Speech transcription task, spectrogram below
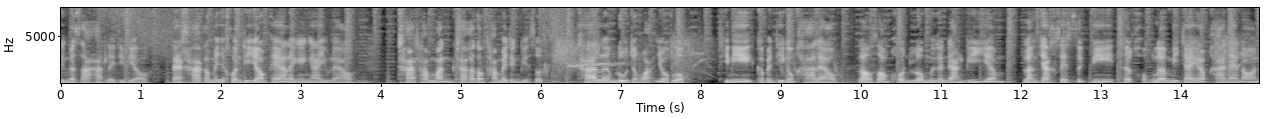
ถึงกับสาหัสเลยทีเดียว แต่ข้าก็ไม่ใช่คนที่ยอมแพ้อะไรง่าย ๆอยู่แล้วข้าทำมันข้าก็ต้องทำให้ถึงที่สุดข้าเริ่มรู้จังหวะโยกหลบ ทีนี้ก็เป็นทีของข้าแล้ว เราสองคนร่วมมือกันอย่างดีเยี่ยม หลังจากเสร็จศึกนี้ เธอคงเริ่มมีใจกับข้าแน่นอน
